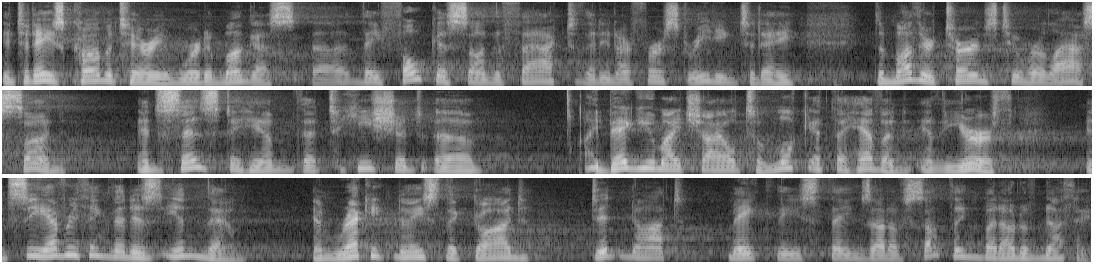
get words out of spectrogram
In today's commentary Word Among Us, uh, they focus on the fact that in our first reading today, the mother turns to her last son and says to him that he should, uh, I beg you, my child, to look at the heaven and the earth and see everything that is in them and recognize that God did not make these things out of something but out of nothing.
